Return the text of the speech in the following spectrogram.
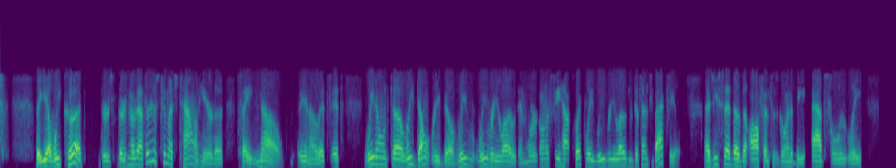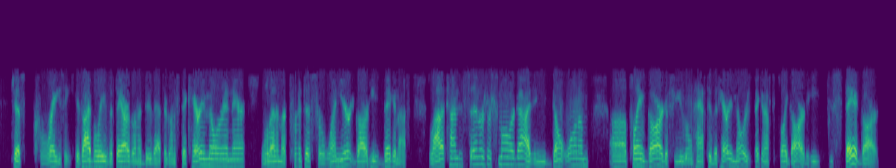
But yeah, we could. There's there's no doubt. There's just too much talent here to say no. You know, it's it's we don't uh, we don't rebuild. We we reload, and we're going to see how quickly we reload in the defensive backfield. As you said, though, the offense is going to be absolutely just crazy because I believe that they are going to do that. They're going to stick Harry Miller in there and let him apprentice for one year at guard. He's big enough. A lot of times the centers are smaller guys, and you don't want them uh, playing guard if you don't have to. But Harry Miller's big enough to play guard. He stay at guard.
